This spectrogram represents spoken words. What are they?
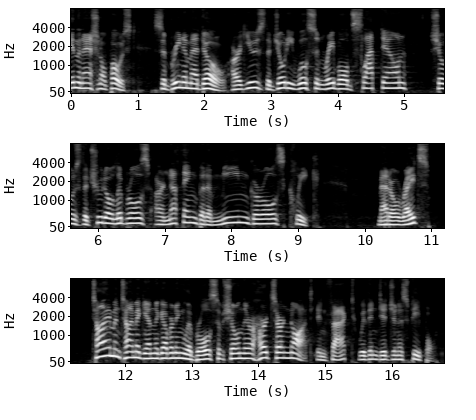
In the National Post, Sabrina Maddeaux argues the Jody Wilson Raybould slapdown shows the Trudeau Liberals are nothing but a mean girls' clique. Maddeaux writes Time and time again, the governing Liberals have shown their hearts are not, in fact, with Indigenous people.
